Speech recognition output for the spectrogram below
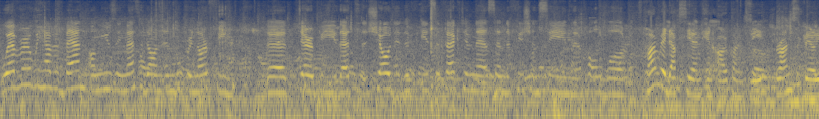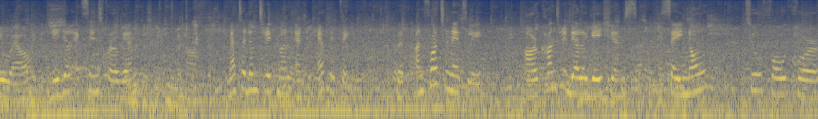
However, we have a ban on using methadone and buprenorphine the therapy that showed its effectiveness and efficiency in the whole world. Harm reduction in our country runs very well. Needle exchange program, um, methadone treatment and everything. But unfortunately, our country delegations say no to vote for uh,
